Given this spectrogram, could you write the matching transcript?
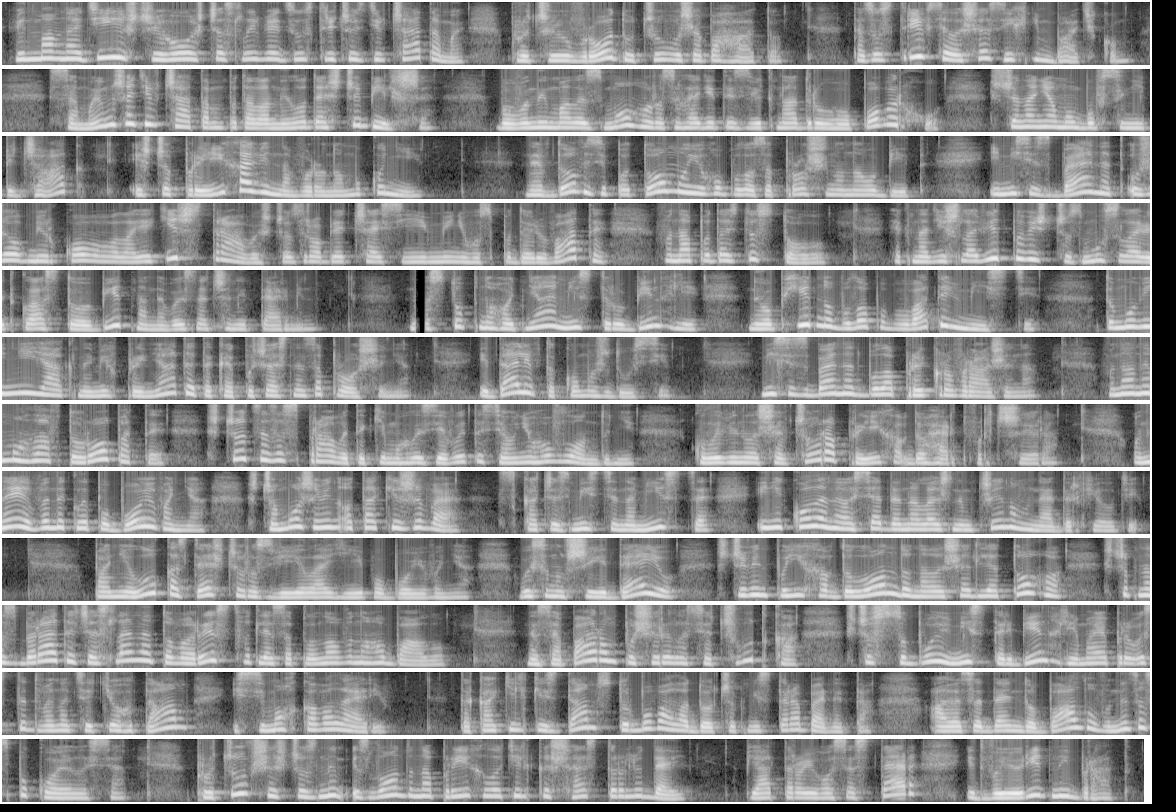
Він мав надію, що його ощасливлять зустрічу з дівчатами, про чию вроду чув уже багато, та зустрівся лише з їхнім батьком. Самим же дівчатам поталанило дещо більше, бо вони мали змогу розглядіти з вікна другого поверху, що на ньому був синій піджак і що приїхав він на вороному коні. Невдовзі по тому його було запрошено на обід, і місіс Беннет уже обмірковувала, які ж страви, що зроблять честь її вмінню господарювати, вона подасть до столу, як надійшла відповідь, що змусила відкласти обід на невизначений термін. Наступного дня містеру Бінглі необхідно було побувати в місті, тому він ніяк не міг прийняти таке почесне запрошення, і далі в такому ж дусі. Місіс Беннет була прикро вражена. Вона не могла второпати, що це за справи такі могли з'явитися у нього в Лондоні, коли він лише вчора приїхав до Гертфордшира. У неї виникли побоювання, що, може, він отак і живе, скаче з місця на місце і ніколи не осяде належним чином в Недерфілді. Пані Лукас дещо розвіяла її побоювання, висунувши ідею, що він поїхав до Лондона лише для того, щоб назбирати численне товариство для запланованого балу. Незабаром поширилася чутка, що з собою містер Бінглі має привезти 12 дам і сімох кавалерів. Така кількість дам стурбувала дочок містера Беннета, але за день до балу вони заспокоїлися, прочувши, що з ним із Лондона приїхало тільки шестеро людей, п'ятеро його сестер і двоюрідний брат.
